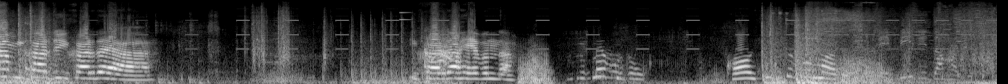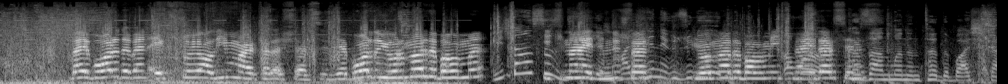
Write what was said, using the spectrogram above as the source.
Adam yukarıda yukarıda ya. Yukarıda Heaven'da. Kime vurdum? Kaan hiç de vurmadı. Ve biri daha. Dayı bu arada ben Exo'yu alayım mı arkadaşlar sizce? Bu arada yorumlarda babamı Vicdansız ikna edin lütfen. Yorumlarda babamı ikna Ama ederseniz. kazanmanın tadı başka.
